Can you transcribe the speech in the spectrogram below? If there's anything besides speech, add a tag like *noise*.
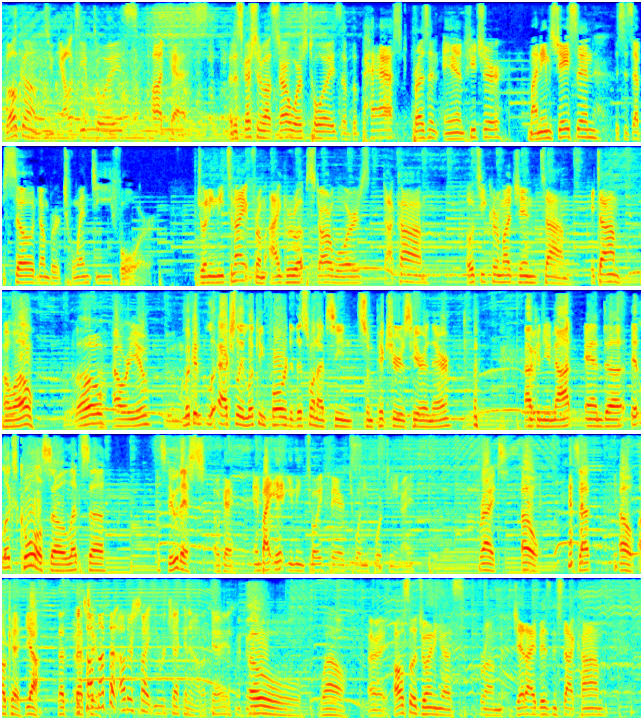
Welcome to Galaxy of Toys podcast, a discussion about Star Wars toys of the past, present, and future. My name's Jason. This is episode number 24. Joining me tonight from igrewupstarwars.com, OT Curmudgeon, Tom. Hey, Tom. Hello. Hello. How are you? Doing well. Looking, lo- actually looking forward to this one. I've seen some pictures here and there. *laughs* How can you not? And uh, it looks cool. So let's uh, let's do this. Okay. And by it, you mean Toy Fair 2014, right? Right. Oh, is that? *laughs* oh, okay. Yeah. That that Tom, too. not that other site you were checking out, okay? *laughs* Oh, wow. All right. Also joining us from JediBusiness.com,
